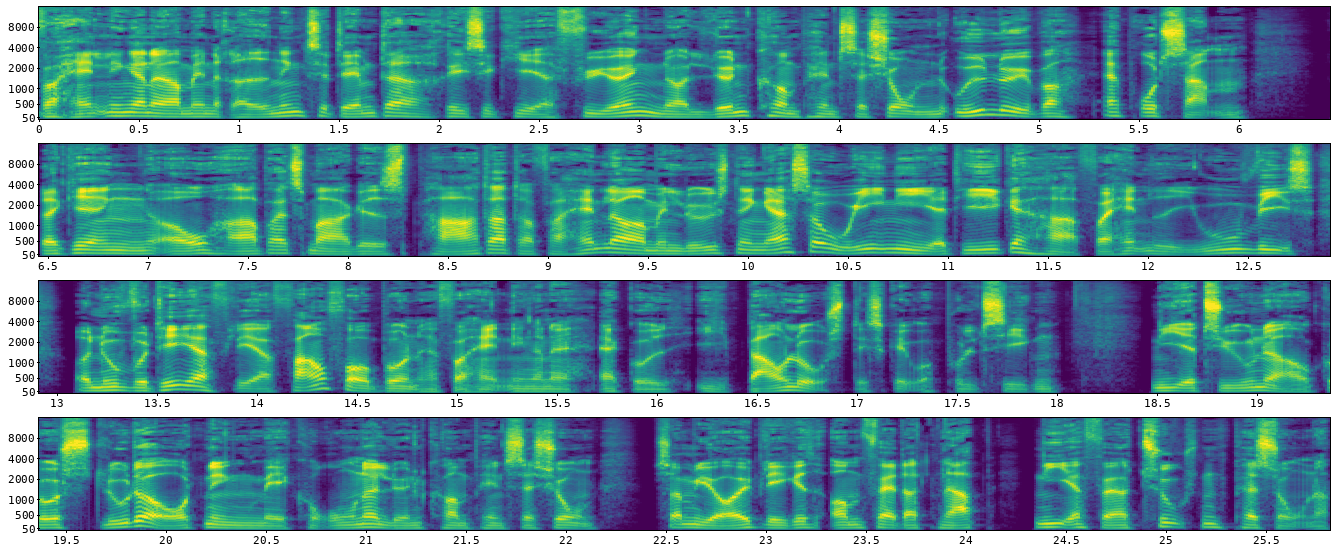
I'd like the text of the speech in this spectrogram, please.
Forhandlingerne om en redning til dem, der risikerer fyring, når lønkompensationen udløber, er brudt sammen. Regeringen og arbejdsmarkedets parter, der forhandler om en løsning, er så uenige, at de ikke har forhandlet i ugevis, og nu vurderer flere fagforbund, at forhandlingerne er gået i baglås, det skriver politikken. 29. august slutter ordningen med coronalønkompensation, som i øjeblikket omfatter knap 49.000 personer.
